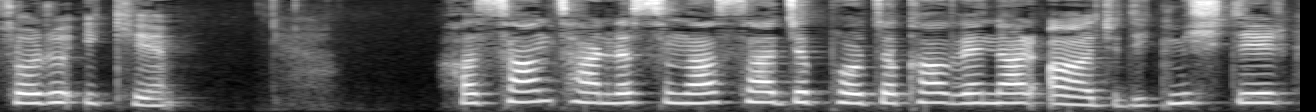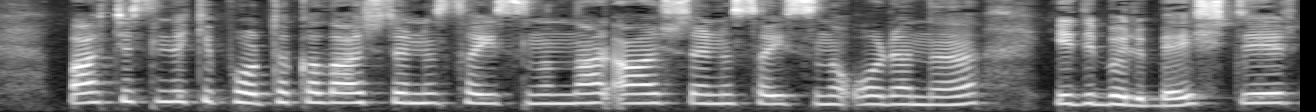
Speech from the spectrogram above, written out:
Soru 2. Hasan tarlasına sadece portakal ve nar ağacı dikmiştir. Bahçesindeki portakal ağaçlarının sayısının nar ağaçlarının sayısına oranı 7 bölü 5'tir.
